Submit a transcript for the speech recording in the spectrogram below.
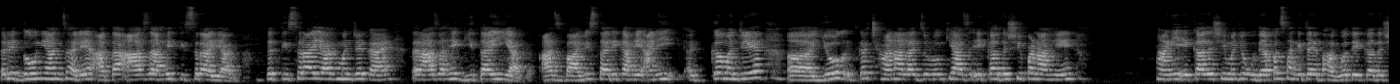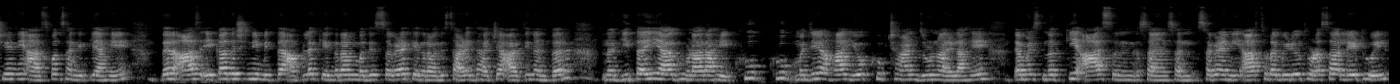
तर हे दोन याग झाले. आता आज आहे तिसरा याग. तर तिसरा याग म्हणजे काय? तर आज आहे गीताई याग. आज बावीस तारीख आहे आणि इतकं म्हणजे योग इतका छान आला जुळून की आज एकादशी पण आहे. आणि एकादशी म्हणजे उद्या पण सांगितलं आहे भागवत एकादशी आणि आज पण सांगितली आहे. तर आज एकादशी निमित्त आपल्या केंद्रांमध्ये सगळ्या केंद्रामध्ये साडे दहाच्या आरतीनंतर गीताई याग होणार आहे. खूप खूप म्हणजे हा योग खूप छान जुळून आलेला आहे. त्यामुळे नक्की आज सगळ्यांनी आज थोडा व्हिडिओ थोडासा लेट होईल.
